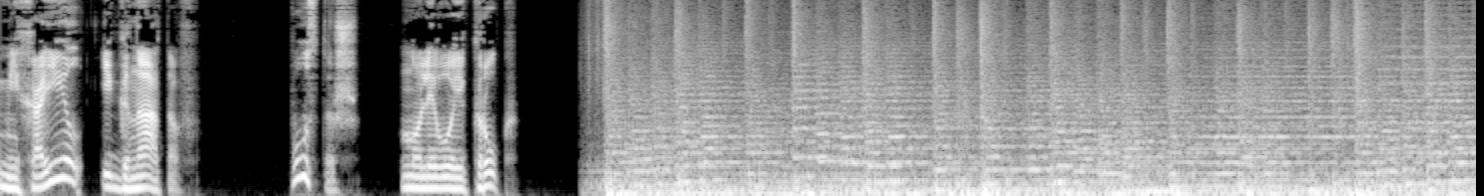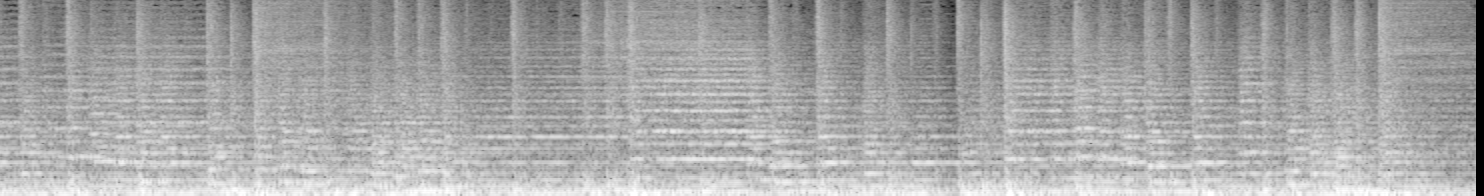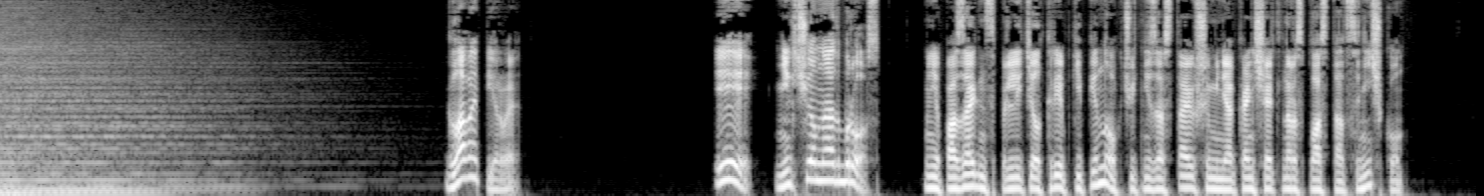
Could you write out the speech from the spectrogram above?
Михаил Игнатов. Пустошь. Нулевой круг. Глава первая. «Эй, никчемный отброс!» Мне по заднице прилетел крепкий пинок, чуть не заставивший меня окончательно распластаться ничком.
